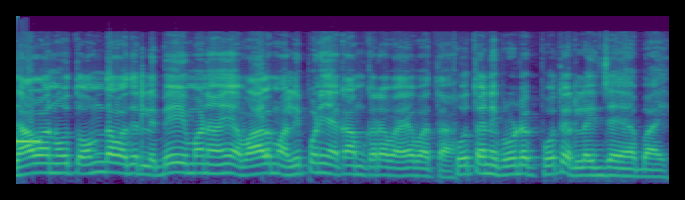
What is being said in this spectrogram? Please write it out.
જવાનું હતું અમદાવાદ એટલે બે મણા અહીંયા વાળમાં લીપણિયા કામ કરવા આવ્યા હતા. પોતાની પ્રોડક્ટ પોતે જ લઈને જાય બાઈ.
